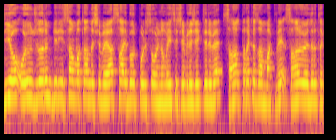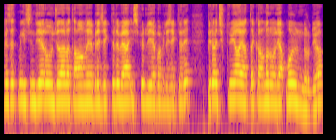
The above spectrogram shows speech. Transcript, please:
Dio oyuncuların bir insan vatandaşı veya cyber polisi oynamayı seçebilecekleri ve sanal para kazanmak ve sanal öğeleri takas etmek için diğer oyuncularla tamamlayabilecekleri veya işbirliği yapabilecekleri bir açık dünya hayatta kalma rol yapma oyunudur diyor.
